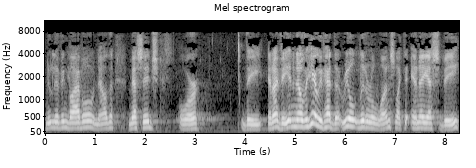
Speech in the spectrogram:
New Living Bible, now the Message, or the NIV. And then over here we've had the real literal ones, like the NASB,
